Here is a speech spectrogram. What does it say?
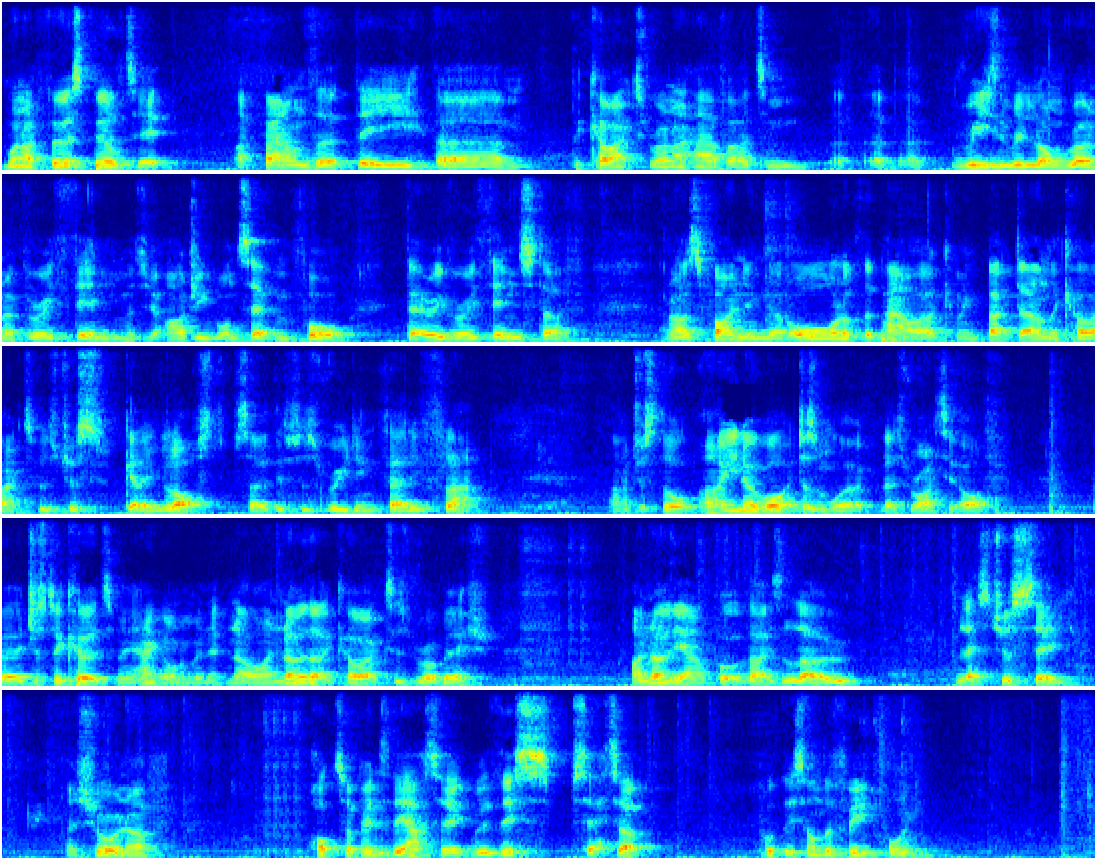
when I first built it, I found that the um, the coax run I have, I had some a, a reasonably long run of very thin was your RG174, very very thin stuff, and I was finding that all of the power coming back down the coax was just getting lost. So this was reading fairly flat. I just thought, oh, you know what, it doesn't work. Let's write it off. But it just occurred to me, hang on a minute. No, I know that coax is rubbish. I know the output of that is low. Let's just see. And sure enough, hopped up into the attic with this setup, put this on the feed point,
